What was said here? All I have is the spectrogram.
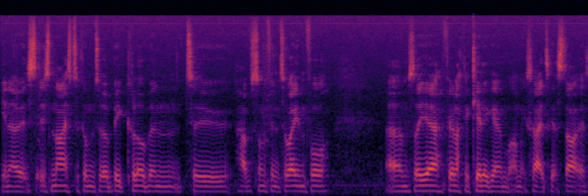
You know, it's, it's nice to come to a big club and to have something to aim for. Um, so yeah, I feel like a kid again, but I'm excited to get started.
